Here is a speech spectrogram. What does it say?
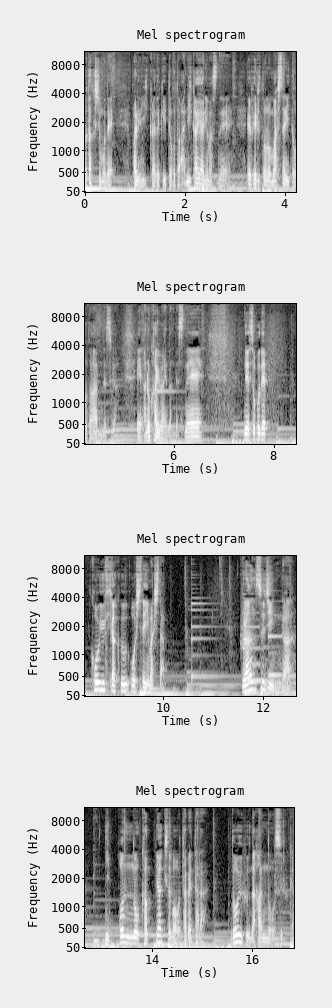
私もねパリに1回だけ行ったことあ2回ありますね。エッフェル塔の真下に行ったことがあるんですが、えあの界隈なんですね。でそこでこういう企画をしていました。フランス人が日本のカップ焼きそばを食べたらどういうふうな反応をするか。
